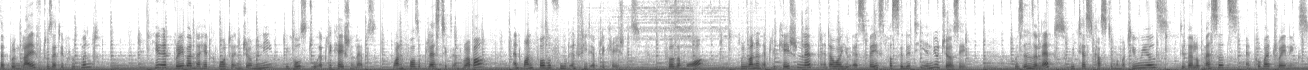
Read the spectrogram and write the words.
that bring life to that equipment? Here at Brabender headquarters in Germany, we host two application labs, one for the plastics and rubber and one for the food and feed applications. Furthermore, we run an application lab at our US-based facility in New Jersey. Within the labs, we test customer materials, develop methods and provide trainings.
